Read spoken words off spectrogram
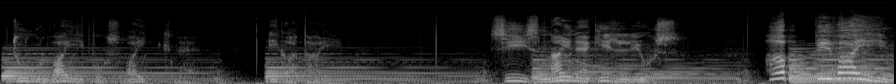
tuul vaibus vaikne, iga taim siis naine kiljus. appi vaim,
